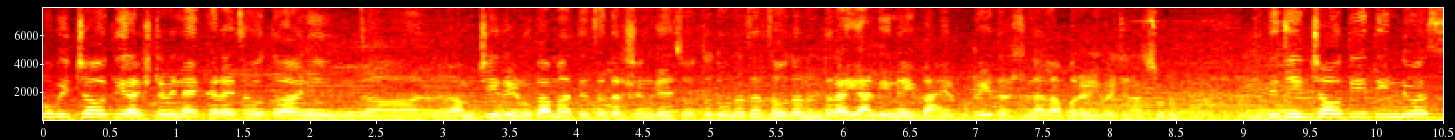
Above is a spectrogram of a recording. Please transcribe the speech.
खूप इच्छा होती अष्टविनायक करायचं होतं आणि आमची रेणुका मातेचं दर्शन घ्यायचं होतं. दोन हजार चौदा नंतर आई आली नाही बाहेर कुठेही दर्शनाला परळी वैजनाथ सोडून. तर तिची इच्छा होती तीन दिवस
